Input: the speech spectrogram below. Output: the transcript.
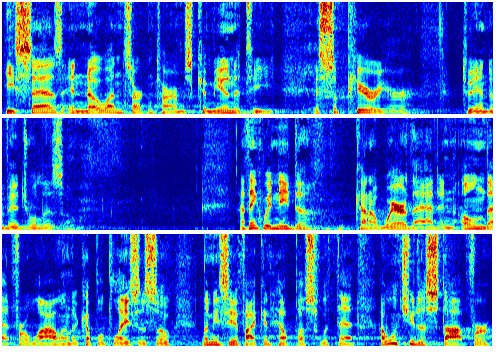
He says, in no uncertain terms, community is superior to individualism. I think we need to kind of wear that and own that for a while in a couple of places. So let me see if I can help us with that. I want you to stop for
